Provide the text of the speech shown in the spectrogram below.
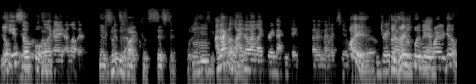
yep. he is so cool. Like I, I love it. And Snoop is like consistent with his Mhm. music. I'm not gonna lie though, I like Dre back in the day better than I like Snoop. Oh yeah, Dre's because Dre was putting yeah. everybody together.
